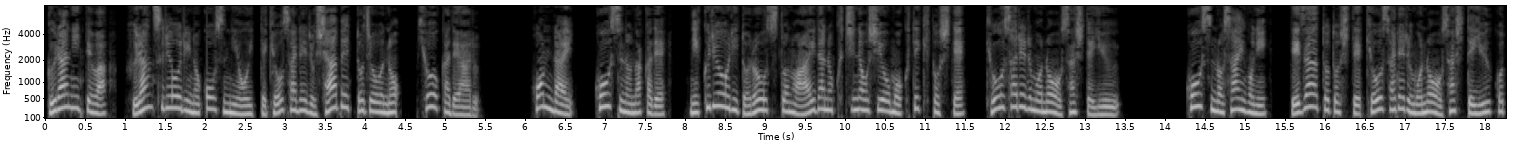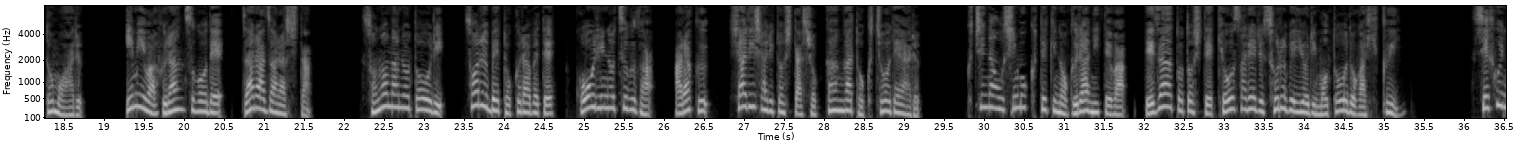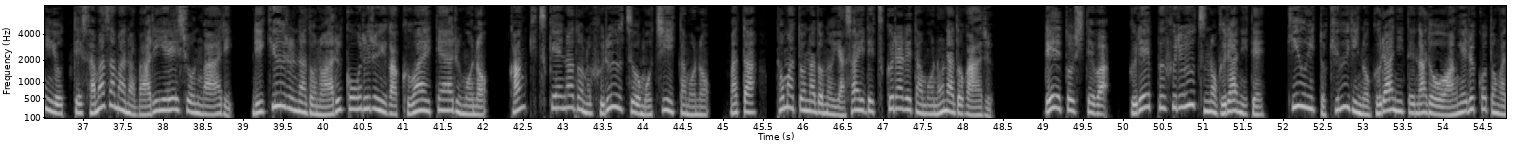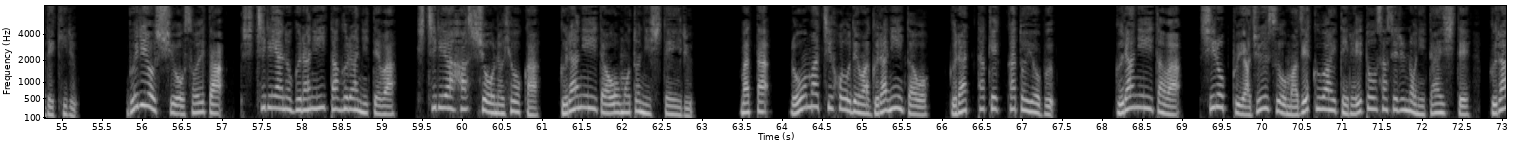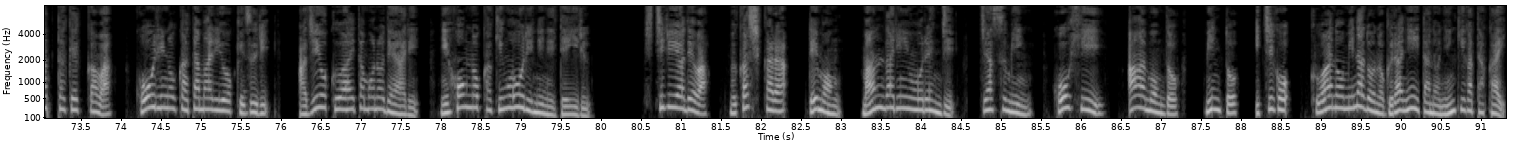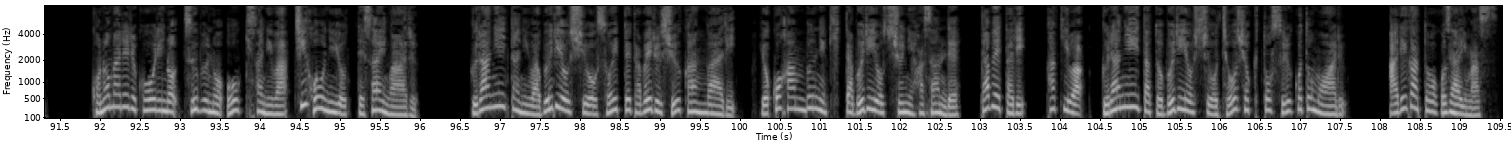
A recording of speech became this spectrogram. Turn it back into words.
グラニテはフランス料理のコースにおいて供されるシャーベット状の評価である。本来、コースの中で肉料理とローストの間の口直しを目的として供されるものを指して言う。コースの最後にデザートとして供されるものを指して言うこともある。意味はフランス語でザラザラした。その名の通り、ソルベと比べて氷の粒が粗く、シャリシャリとした食感が特徴である。口直し目的のグラニテはデザートとして供されるソルベよりも糖度が低い。シェフによって様々なバリエーションがあり、リキュールなどのアルコール類が加えてあるもの、柑橘系などのフルーツを用いたもの、またトマトなどの野菜で作られたものなどがある。例としては、グレープフルーツのグラニテ、キウイとキュウリのグラニテなどを挙げることができる。ブリオッシュを添えたシチリアのグラニータグラニテはシチリア発祥の評価、グラニータを元にしている。また、ローマ地方ではグラニータをグラッタ結果と呼ぶ。グラニータはシロップやジュースを混ぜ加えて冷凍させるのに対して、グラッタ結果は氷の塊を削り、味を加えたものであり、日本のかき氷に似ている。シチリアでは昔からレモン、マンダリンオレンジ、ジャスミン、コーヒー、アーモンド、ミント、イチゴ、クワの実などのグラニータの人気が高い。好まれる氷の粒の大きさには地方によって差異がある。グラニータにはブリオッシュを添えて食べる習慣があり、横半分に切ったブリオッシュに挟んで食べたり、牡蠣はグラニータとブリオッシュを朝食とすることもある。ありがとうございます。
